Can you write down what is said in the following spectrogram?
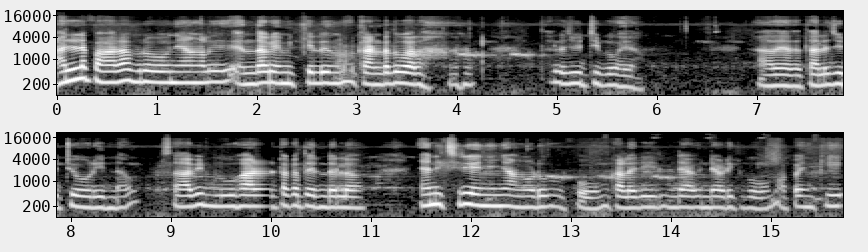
അല്ല പറ ബ്രോ. ഞങ്ങൾ എന്താ കെമിക്കൽ കണ്ടത് പറ. തല ചുറ്റി പോയാ. അതെ അതെ. തല ചുറ്റി ഓടിയിട്ടുണ്ടാവും. സാവി ബ്ലൂ ഹാർട്ടൊക്കെ തരുന്നുണ്ടല്ലോ. ഞാൻ ഇച്ചിരി കഴിഞ്ഞ് കഴിഞ്ഞാൽ അങ്ങോട്ട് പോവും. കളരിന്റെ അവന്റെ അവിടേക്ക് പോവും. അപ്പോൾ എനിക്ക്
